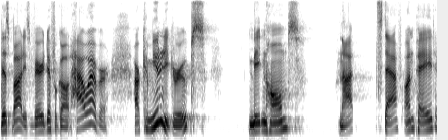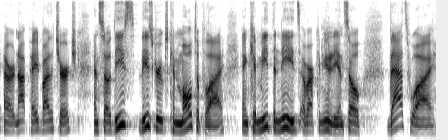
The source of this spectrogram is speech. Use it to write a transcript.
this body is very difficult. However, our community groups, meeting homes, not staff unpaid or not paid by the church. And so these these groups can multiply and can meet the needs of our community. And so that's why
